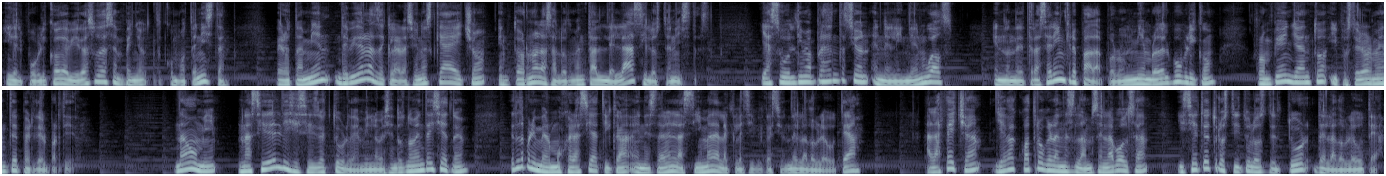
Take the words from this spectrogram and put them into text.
y del público debido a su desempeño como tenista, pero también debido a las declaraciones que ha hecho en torno a la salud mental de las y los tenistas, y a su última presentación en el Indian Wells, en donde tras ser increpada por un miembro del público, rompió en llanto y posteriormente perdió el partido. Naomi, nacida el 16 de octubre de 1997, es la primera mujer asiática en estar en la cima de la clasificación de la WTA. A la fecha, lleva cuatro Grand Slams en la bolsa y siete otros títulos del Tour de la WTA.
